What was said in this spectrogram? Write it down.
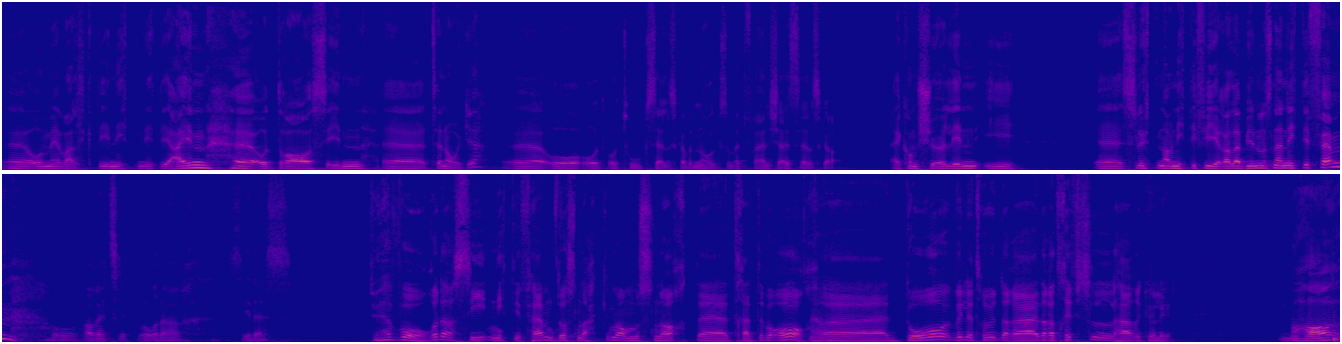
Eh, og vi valgte i 1991 eh, å dra oss inn eh, til Norge, og, og, og, tok selskapet Norge som et franchise-selskap. Jeg kom sjøl inn i slutten av 94 eller begynnelsen av 95, og har rett og slett vært der siden dess. Du har vært der siden 95. Da snakker vi om snart eh, 30 år. Ja. Eh, da vil jeg tro det er, er, trivsel her, Kuli? Vi har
